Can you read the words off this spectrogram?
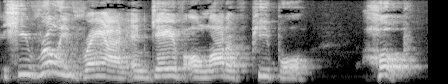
he really ran and gave a lot of people hope,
